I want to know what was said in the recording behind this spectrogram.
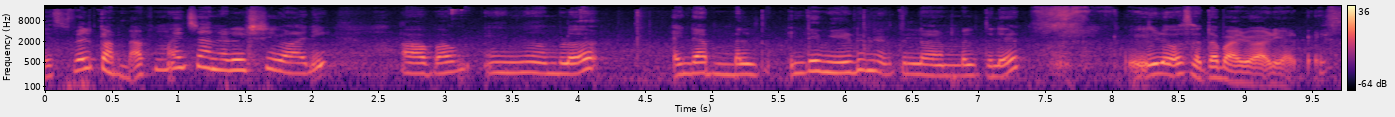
Guys welcome back my channel Shivani അപ്പം ഇന്ന് നമ്മൾ എന്റെ അമ്പലത്തിൽ എന്റെ വീടിനടുത്തുള്ള അമ്പലത്തിൽ ഏഴ് ദിവസത്തെ പരിപാടിയാണ് ഗൈസ്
